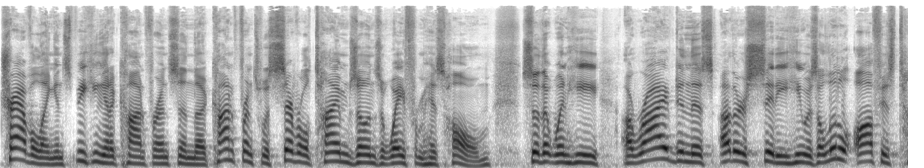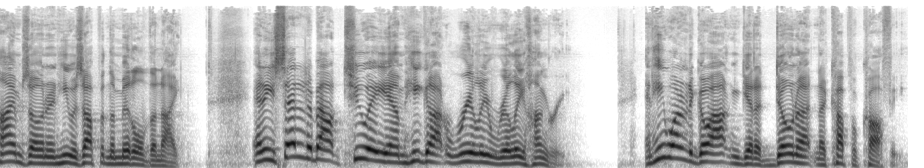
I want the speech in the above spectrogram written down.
traveling and speaking at a conference, and the conference was several time zones away from his home, so that when he arrived in this other city, he was a little off his time zone and he was up in the middle of the night. And he said at about 2 a.m., he got really, really hungry. And he wanted to go out and get a donut and a cup of coffee.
